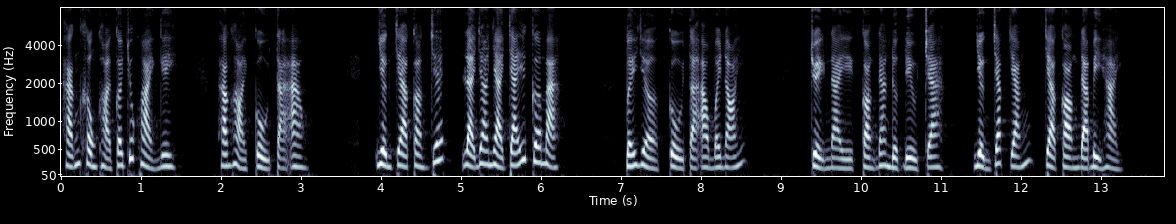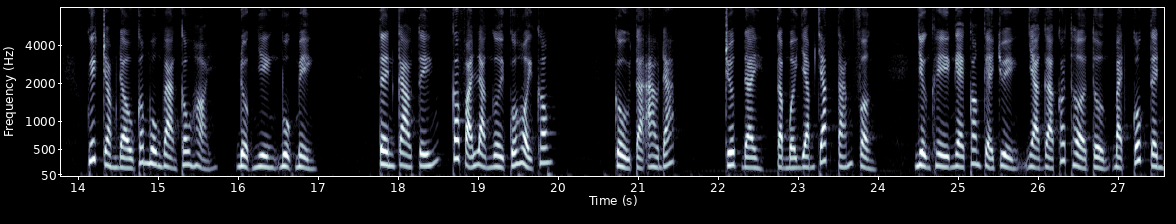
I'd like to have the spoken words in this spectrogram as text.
Hắn không khỏi có chút hoài nghi. Hắn hỏi cụ tạ ao. Nhưng cha con chết là do nhà cháy cơ mà. Bây giờ cụ tạ ao mới nói. Chuyện này còn đang được điều tra, nhưng chắc chắn cha con đã bị hại. Quyết trong đầu có muôn vàng câu hỏi, đột nhiên buộc miệng. Tên Cao Tiến có phải là người của hội không? Cụ tạ ao đáp. Trước đây ta mới dám chắc tám phần, nhưng khi nghe con kể chuyện nhà gà có thờ tượng bạch cốt tinh,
